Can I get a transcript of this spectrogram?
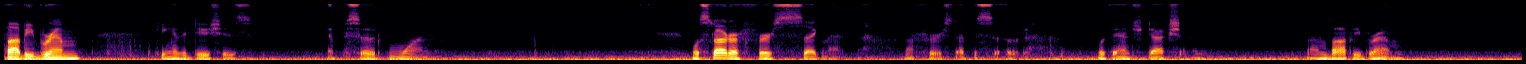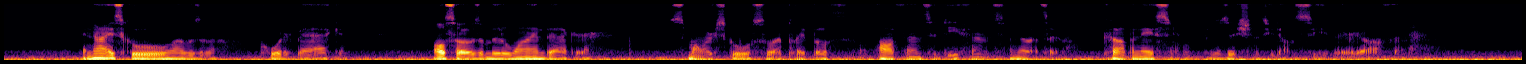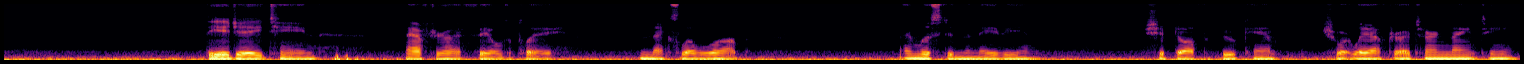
Bobby Brim, King of the Douches, Episode 1. We'll start our first segment, our first episode, with an introduction. I'm Bobby Brim. In high school, I was a quarterback, and also I was a middle linebacker. Smaller school, so I played both offense and defense. I know that's a combination of positions you don't see very often. The age of 18, after I failed to play next level up, enlisted in the Navy and shipped off for boot camp shortly after I turned 19.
